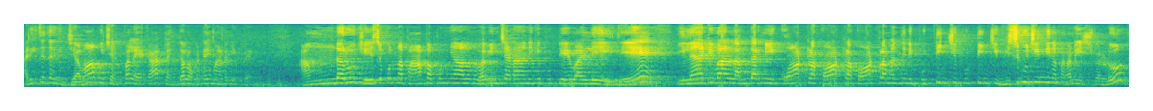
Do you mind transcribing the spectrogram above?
అడిగితే దానికి జవాబు చెప్పలేక పెద్దలు ఒకటే మాట చెప్పారు. అందరూ చేసుకున్న పాపపుణ్యాలను అనుభవించడానికి పుట్టేవాళ్ళే అయితే ఇలాంటి వాళ్ళందరినీ కోట్ల కోట్ల కోట్ల మందిని పుట్టించి పుట్టించి విసుగు చెందిన పరమేశ్వరుడు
